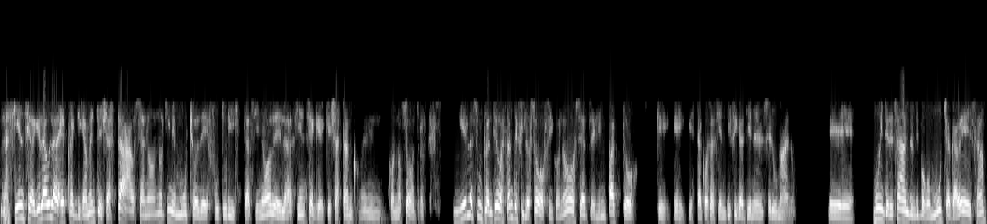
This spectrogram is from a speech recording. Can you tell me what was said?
la ciencia de que él habla es prácticamente ya está, o sea, no, no tiene mucho de futurista, sino de la ciencia que, que ya están con, nosotros. Y él hace un planteo bastante filosófico, ¿no? O sea, el impacto que, que, esta cosa científica tiene en el ser humano. Eh, muy interesante, un tipo con mucha cabeza.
